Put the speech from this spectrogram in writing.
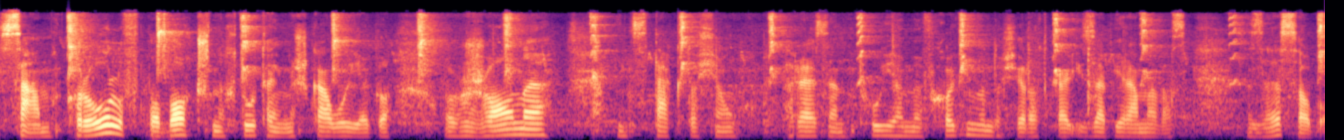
sam król, w pobocznych tutaj mieszkały jego żony, więc tak to się prezentuje. My wchodzimy do środka i zabieramy Was ze sobą.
